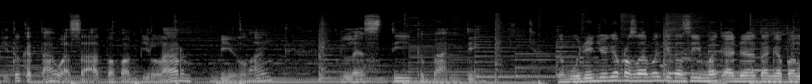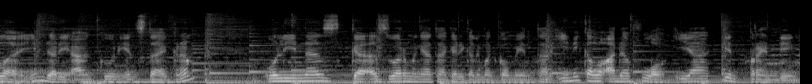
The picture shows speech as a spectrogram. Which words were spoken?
itu ketawa saat Papa Bilar bilang Lesti kebanting. Kemudian juga persahabat kita simak ada tanggapan lain dari akun Instagram. Ulinas. Azwar mengatakan di kalimat komentar, ini kalau ada vlog yakin trending.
